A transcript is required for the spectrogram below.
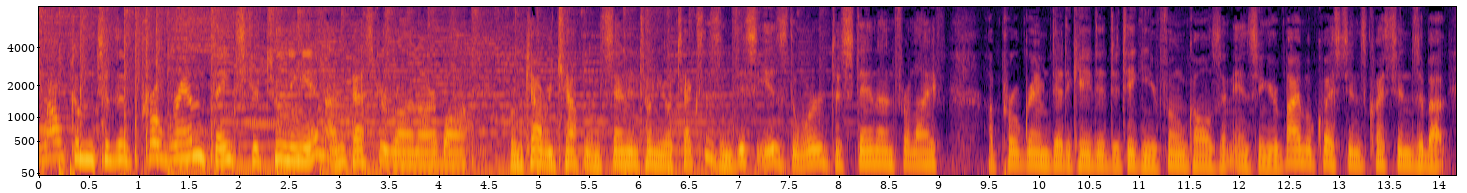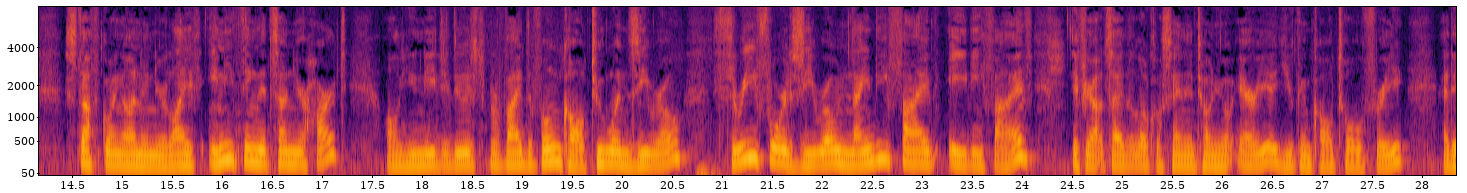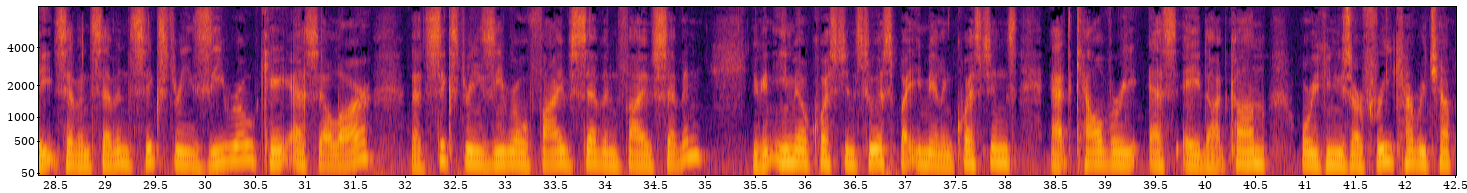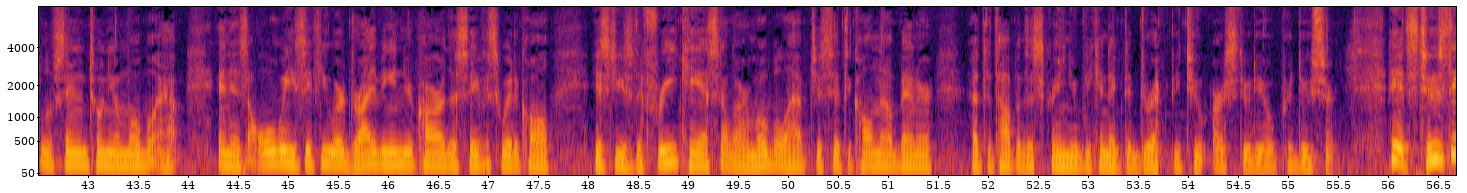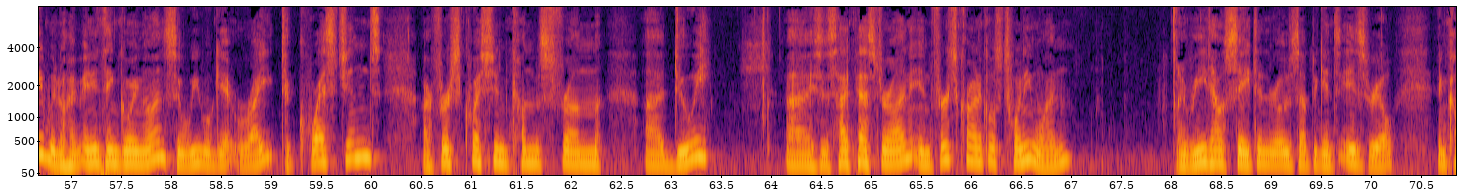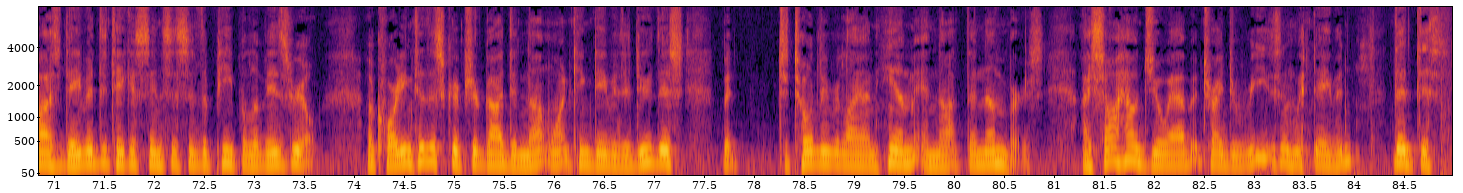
Welcome to the program. Thanks for tuning in. I'm Pastor Ron Arbaugh from Calvary Chapel in San Antonio, Texas, and this is the Word to Stand On for Life, a program dedicated to taking your phone calls and answering your Bible questions, questions about stuff going on in your life, anything that's on your heart. All you need to do is to provide the phone call 210 340 9585. If you're outside the local San Antonio area, you can call toll free at 877 630 KSLR. That's 630 5757. You can email questions to us by emailing questions at calvarysa.com, or you can use our free Calvary Chapel of San Antonio mobile app. And as always, if you are driving in your car, the safest way to call is to use the free KSLR mobile app. Just hit the Call Now banner at the top of the screen. You'll be connected directly to our studio producer. Hey, it's Tuesday. We don't have anything going on, so we will get right to questions. Our first question comes from uh, Dewey. Uh, he says, Hi, Pastor Ron. In 1 Chronicles 21, I read how Satan rose up against Israel and caused David to take a census of the people of Israel. According to the scripture, God did not want King David to do this, but to totally rely on him and not the numbers. I saw how Joab tried to reason with David that this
